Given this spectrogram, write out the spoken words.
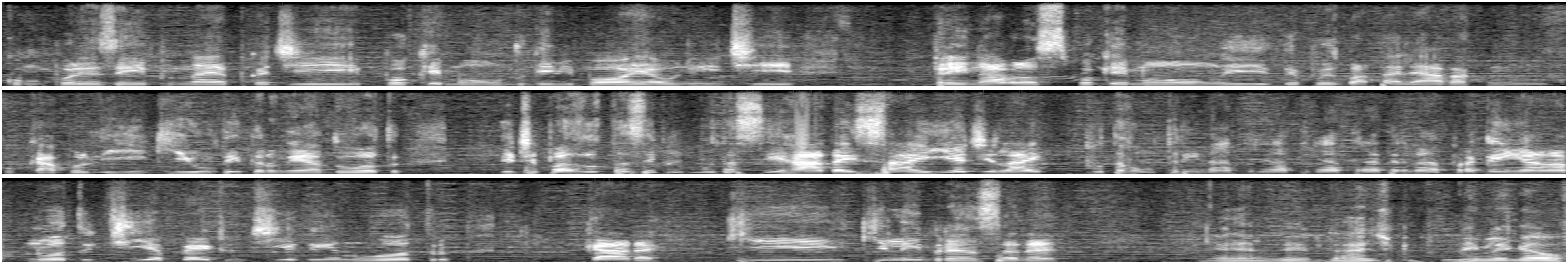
como por exemplo na época de Pokémon do Game Boy, onde a gente treinava nossos Pokémon e depois batalhava com, com o cabo Link, um tentando ganhar do outro. E tipo, as lutas sempre muito acirradas, aí saía de lá e, puta, vamos treinar, treinar, treinar, treinar, treinar pra ganhar no outro dia, perde um dia, ganha no outro. Cara, que, que lembrança, né? É verdade, bem legal.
